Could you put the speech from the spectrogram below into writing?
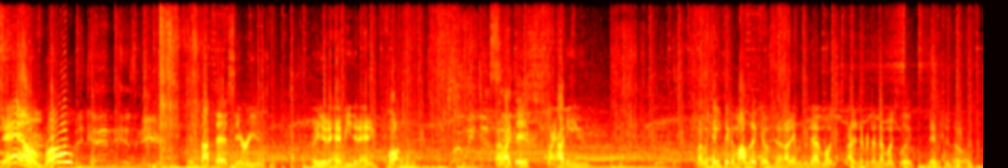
Damn, bro. It's not that serious. Oh, he did a heavy. He did a heavy. Fuck. Like like this. Like how do you? Like look how you taking my leg health down. I didn't even do that much. I never done that much leg damage to his health.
